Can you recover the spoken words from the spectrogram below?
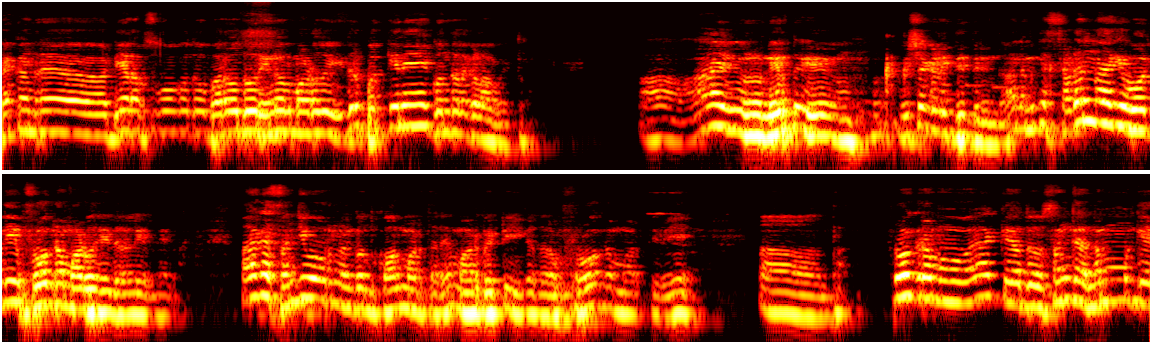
ಯಾಕಂದರೆ ಡಿ ಆರ್ ಎಫ್ಸ್ಗೆ ಹೋಗೋದು, ಬರೋದು ರಿನೋಲ್ ಮಾಡೋದು, ಇದ್ರ ಬಗ್ಗೆನೇ ಗೊಂದಲಗಳಾಗೋಯ್ತು. ಆ ನಿರ್ದ ವಿಷಯಗಳಿದ್ದರಿಂದ ನಮಗೆ ಸಡನ್ನಾಗಿ ಹೋಗಿ ಪ್ರೋಗ್ರಾಮ್ ಮಾಡೋದು ಇದರಲ್ಲಿ ಇರಲಿಲ್ಲ. ಆಗ ಸಂಜೀವ್ ಅವರು ನನಗೊಂದು ಕಾಲ್ ಮಾಡ್ತಾರೆ, ಮಾಡಿಬಿಟ್ಟು ಈಗ ಥರ ಪ್ರೋಗ್ರಾಮ್ ಮಾಡ್ತೀವಿ. ಅಂತ. ಪ್ರೋಗ್ರಾಮು ಯಾಕೆ ಅದು ಸಂಘ ನಮಗೆ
